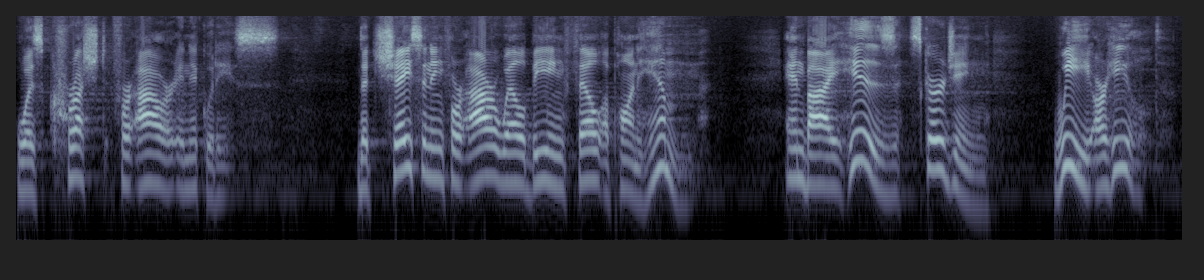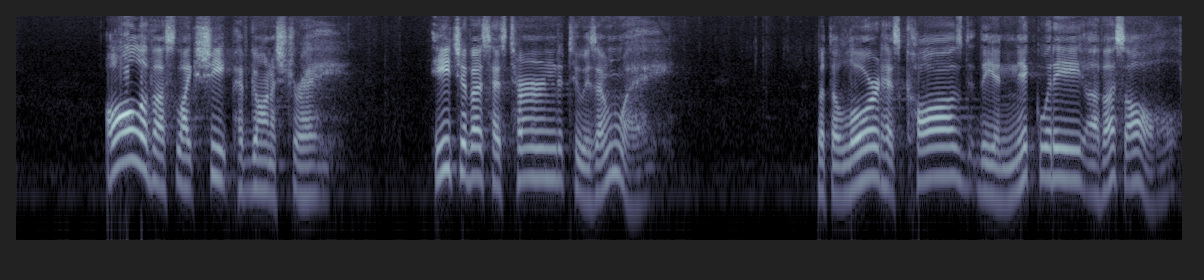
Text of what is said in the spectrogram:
was crushed for our iniquities. The chastening for our well being fell upon him, and by his scourging we are healed. All of us, like sheep, have gone astray. Each of us has turned to his own way. But the Lord has caused the iniquity of us all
